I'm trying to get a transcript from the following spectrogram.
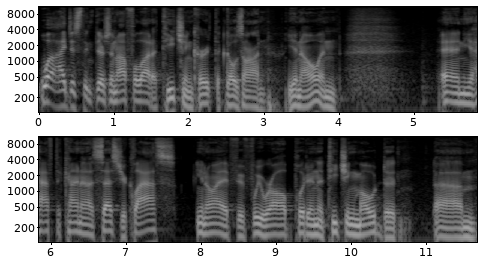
Well, I just think there's an awful lot of teaching, Kurt, that goes on, you know, and and you have to kind of assess your class. You know, if if we were all put in a teaching mode to. Um,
